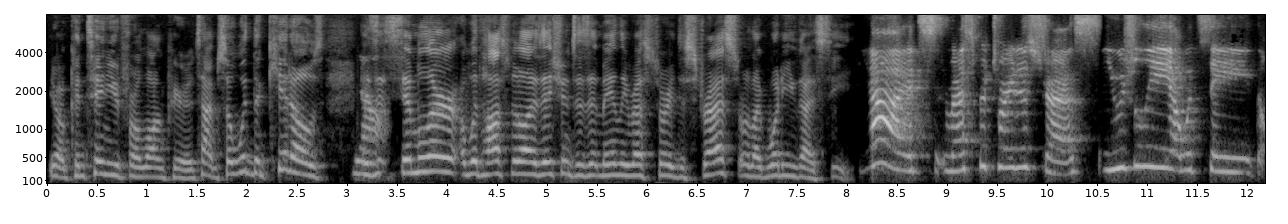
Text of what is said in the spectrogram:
you know continued for a long period of time. So with the kiddos yeah. is it similar with hospitalizations? Is it mainly respiratory distress or like what do you guys see? Yeah it's respiratory distress. Usually i would say the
